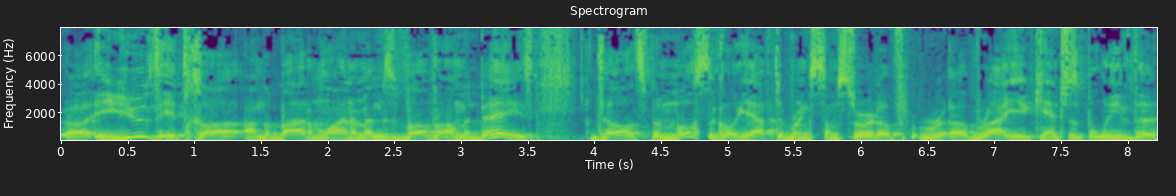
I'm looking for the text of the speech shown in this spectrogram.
Uh, use Itcha on the bottom line of Memzvav Amid Beis. Tell us, but you have to bring some sort of, of can't just believe the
